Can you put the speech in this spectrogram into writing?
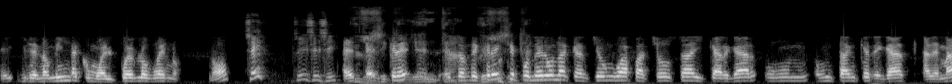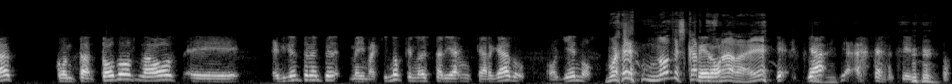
eh, y denomina como el pueblo bueno, ¿no? Sí, sí, sí, sí. El- Eso el sí cree- calienta, el- donde cree sí que poner una canción guapachosa y cargar un, un tanque de gas, además, contra todos lados, eh, evidentemente, me imagino que no estarían cargados o llenos. Bueno, no descartes Pero- nada, ¿eh? Ya, ya, sí, es cierto.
